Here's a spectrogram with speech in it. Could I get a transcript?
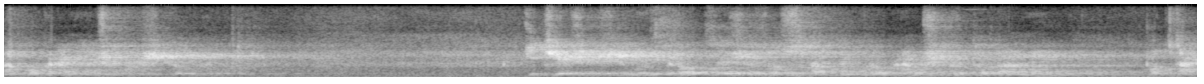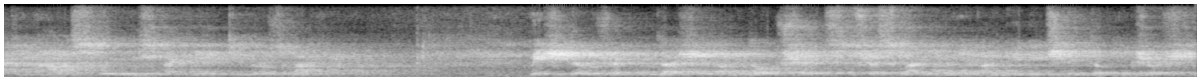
na pograniczu Kościoła? I cieszę się, moi drodzy, że został ten program przygotowany pod takim hasłem i z tak wielkim rozmachem. Myślę, że uda się Wam dotrzeć z przesłaniem ewangelicznym do większości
